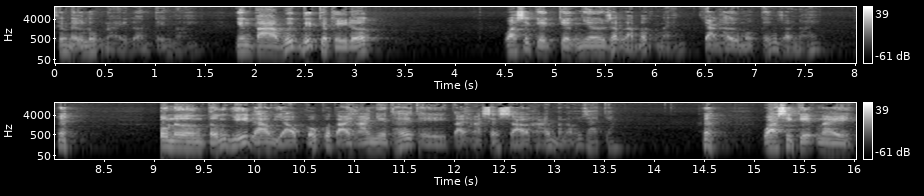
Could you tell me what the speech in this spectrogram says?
Thiếu nữ lúc này lên tiếng nói. Nhưng ta quyết biết cho kỳ được. Hoa sĩ kiệt chừng như rất là bất mãn. Chàng hừ một tiếng rồi nói. Cô nương tưởng dí đao vào cổ của tại hạ như thế thì tại hạ sẽ sợ hãi mà nói ra chăng? Hoa sĩ kiệt này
